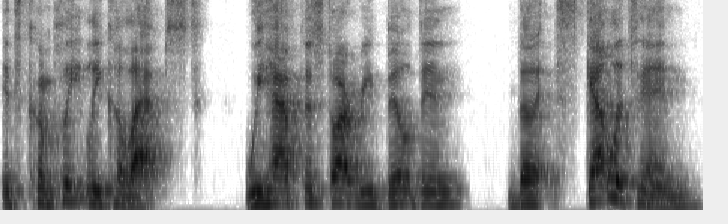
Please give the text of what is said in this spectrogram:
it's completely collapsed. We have to start rebuilding the skeleton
